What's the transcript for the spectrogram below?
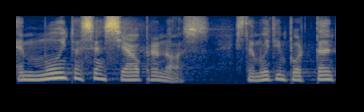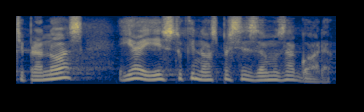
é muito essencial para nós. Isto é muito importante para nós e é isto que nós precisamos agora.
